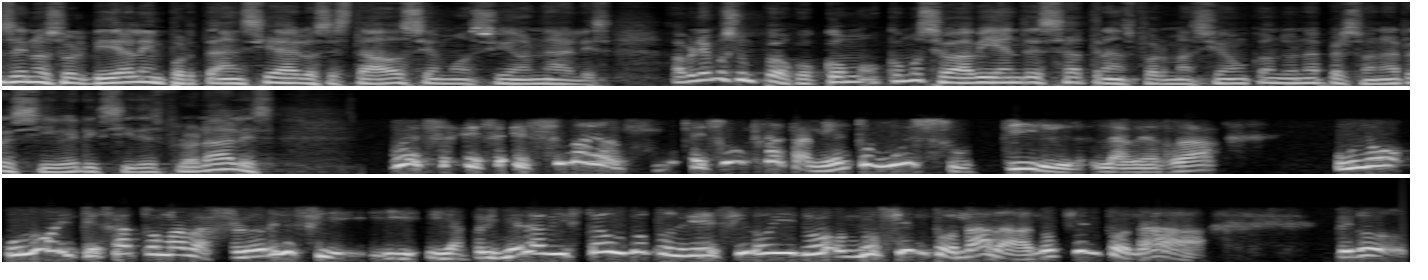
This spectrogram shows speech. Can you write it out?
se nos olvida la importancia de los estados emocionales. Hablemos un poco, ¿cómo, cómo se va viendo esa transformación cuando una persona recibe elixires florales? Pues es, es, una, es un tratamiento muy sutil, la verdad. Uno, uno empieza a tomar las flores y, y, a primera vista uno podría decir, oye, no, no siento nada, no siento nada. Pero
